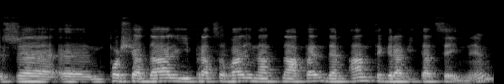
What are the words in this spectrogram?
że e, posiadali pracowali nad napędem antygrawitacyjnym.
